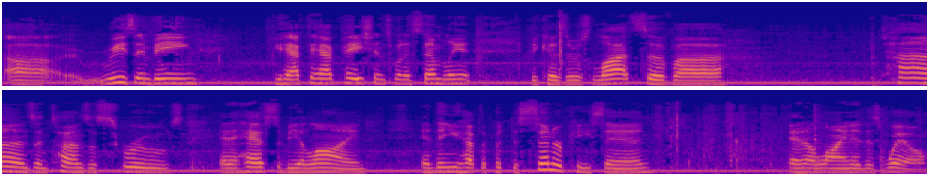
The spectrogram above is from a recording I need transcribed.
Uh, reason being, you have to have patience when assembling it because there's lots of uh, tons and tons of screws and it has to be aligned. And then you have to put the centerpiece in and align it as well.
